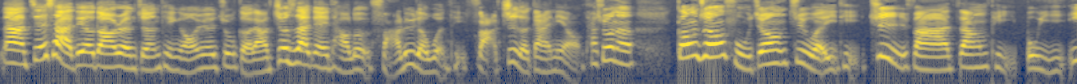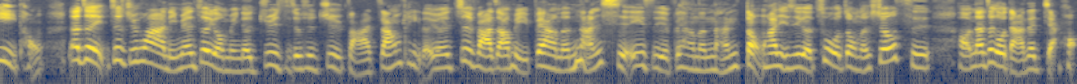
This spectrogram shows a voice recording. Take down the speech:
那接下来第二段要认真听哦，因为诸葛亮就是在跟你讨论法律的问题、法治的概念哦。他说呢。宫中府中俱为一体，治罚臧否不宜异同。那这这句话里面最有名的句子就是治罚臧否了，因为治罚臧否非常的难写，意思也非常的难懂，它其实是一个错综的修辞。好，那这个我等下再讲哈。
